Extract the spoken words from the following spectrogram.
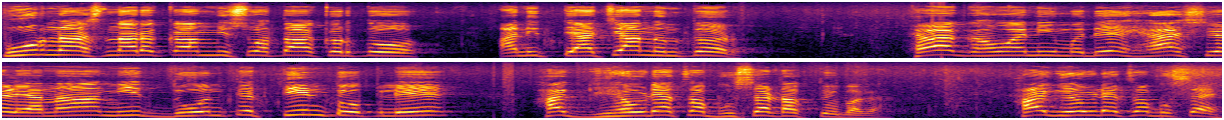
पूर्ण असणारं काम मी स्वतः करतो आणि त्याच्यानंतर ह्या गव्हाणीमध्ये ह्या शेळ्यांना मी दोन ते तीन टोपले हा घेवड्याचा भुसा टाकतोय बघा. हा घेवड्याचा भुसा आहे.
